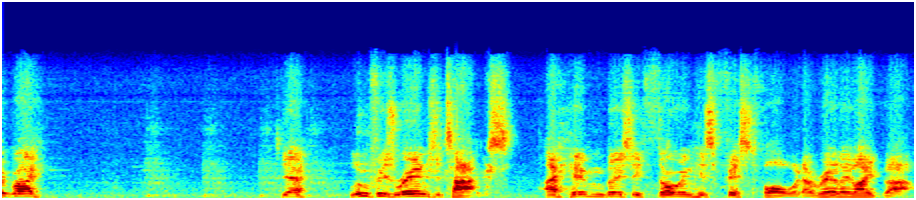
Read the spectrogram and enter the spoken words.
Goodbye. Yeah, Luffy's range attacks are him basically throwing his fist forward. I really like that.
